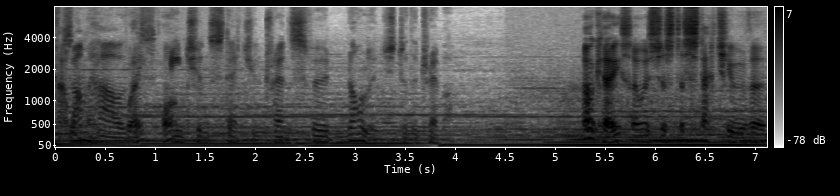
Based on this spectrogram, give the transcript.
That Somehow wait, this what? ancient statue transferred knowledge to the Trebhum. Okay, so it's just a statue of a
